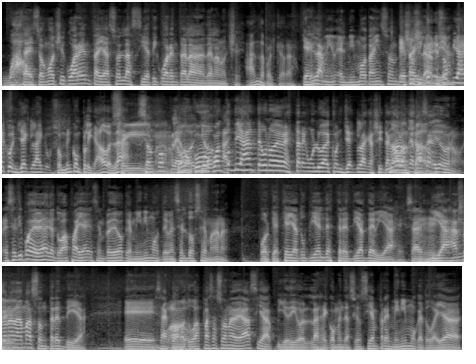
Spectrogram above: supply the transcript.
Wow. O sea, son 8 y 40, ya son las 7 y 40 de la, de la noche. Anda para el carajo. Que es la mi- el mismo time zone de Eso sí que- Tailandia. esos viajes con jet lag son bien complicados, ¿verdad? Sí. son mano. complejos. ¿Cómo- cómo- Yo- ¿Cuántos días antes uno debe estar en un lugar con jet lag así tan No, lo que avanzado? pasa es que, bueno, ese tipo de viajes que tú vas para allá, yo siempre digo que mínimo deben ser dos semanas. Porque es que ya tú pierdes tres días de viaje. O sea, viajando sí. nada más son tres días. Eh, o sea, Wow. cuando tú vas para esa zona de Asia, yo digo, la recomendación siempre es mínimo que tú vayas,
